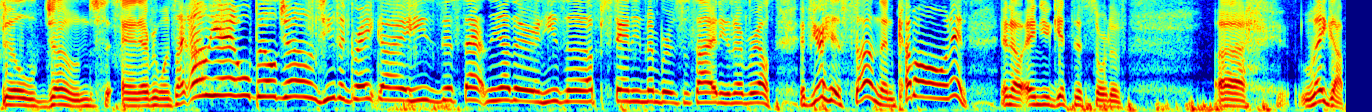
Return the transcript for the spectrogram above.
Bill Jones," and everyone's like, "Oh yeah, old Bill Jones. He's a great guy. He's this, that, and the other, and he's an upstanding member of society and whatever else." If you're his son, then come on in, you know, and you get this sort of uh, leg up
